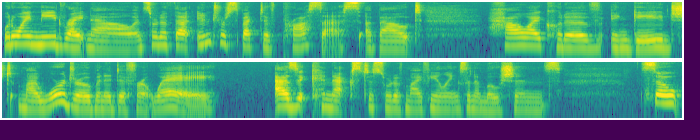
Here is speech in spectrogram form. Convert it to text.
What do I need right now? And sort of that introspective process about how I could have engaged my wardrobe in a different way as it connects to sort of my feelings and emotions. So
